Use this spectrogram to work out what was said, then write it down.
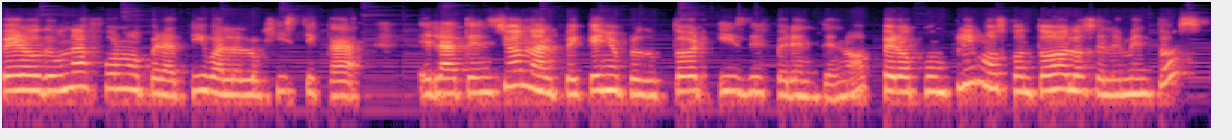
pero de una forma operativa, la logística, la atención al pequeño productor es diferente, ¿no? Pero cumplimos con todos los elementos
